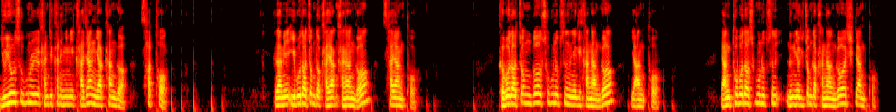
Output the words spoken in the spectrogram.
유효 수분을 간직하는 힘이 가장 약한 거 사토. 그 다음에 이보다 좀 더 강한 거 사양토. 그보다 좀 더 수분 흡수 능력이 강한 거 양토. 양토보다 수분 흡수 능력이 좀 더 강한 거 식양토.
